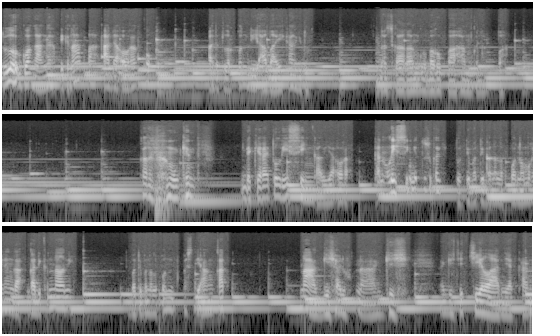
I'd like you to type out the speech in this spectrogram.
Dulu gua nggak ngerti kenapa ada orang kok ada telepon diabaikan gitu. Nah sekarang gua baru paham kenapa karena mungkin dia kira itu leasing kali ya orang. Kan leasing itu suka gitu. Tiba-tiba nelpon nomornya nggak nggak dikenal nih. Tiba-tiba nelpon pasti angkat nagih aduh nagih. Nagih cicilan ya kan.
